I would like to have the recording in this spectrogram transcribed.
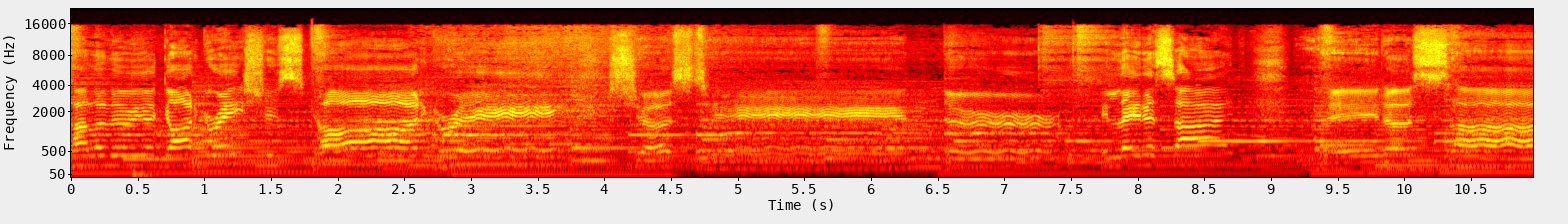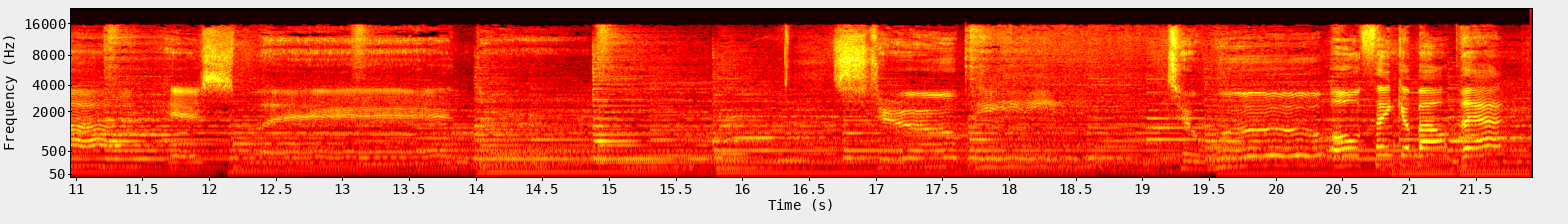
hallelujah, God gracious, God gracious, tender. He laid aside, laid aside his splendor stooping to woo. Oh, think about that.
